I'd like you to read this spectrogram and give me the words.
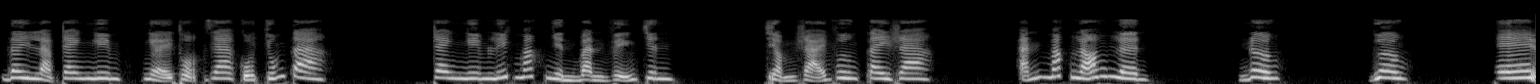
Đây là trang nghiêm, nghệ thuật gia của chúng ta. Trang nghiêm liếc mắt nhìn Bành Viễn Chinh. Chậm rãi vươn tay ra. Ánh mắt lón lên. Nương. Gơn. E.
